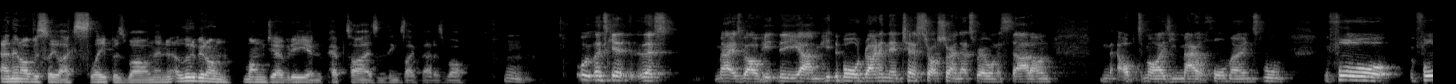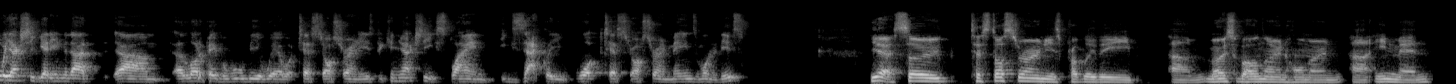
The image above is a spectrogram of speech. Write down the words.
And then obviously like sleep as well and then a little bit on longevity and peptides and things like that as well. Hmm. well let's get let's may as well hit the um, hit the board running then testosterone that's where i want to start on optimizing male hormones. Well, before before we actually get into that, um, a lot of people will be aware what testosterone is, but can you actually explain exactly what testosterone means and what it is? Yeah, so testosterone is probably the um, most well-known hormone uh, in men.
